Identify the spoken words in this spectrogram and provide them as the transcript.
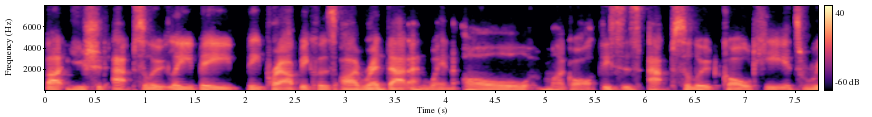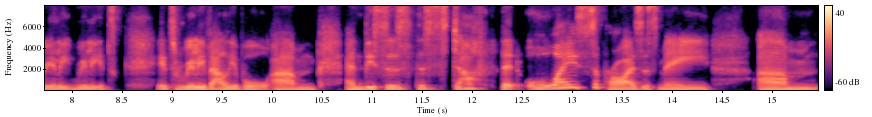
but you should absolutely be be proud because I read that and went, oh my God, this is absolute gold here. It's really, really, it's it's really valuable. Um, and this is the stuff that always surprises me. Um,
